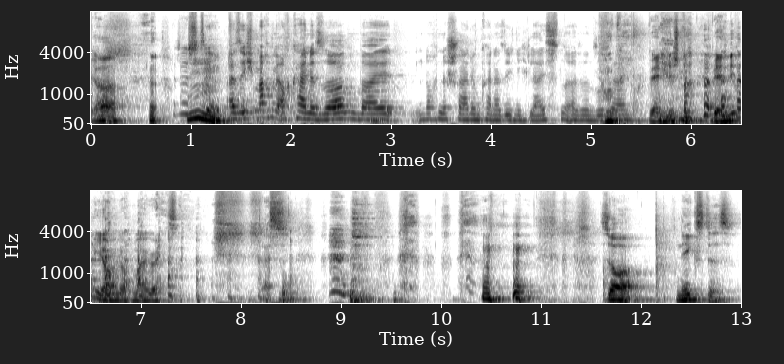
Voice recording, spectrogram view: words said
Ja. Das stimmt. Also ich mache mir auch keine Sorgen, weil noch eine Scheidung kann er sich nicht leisten. Also insofern. Wer nimmt, wer nimmt mich auch noch mal? Das. So, nächstes.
